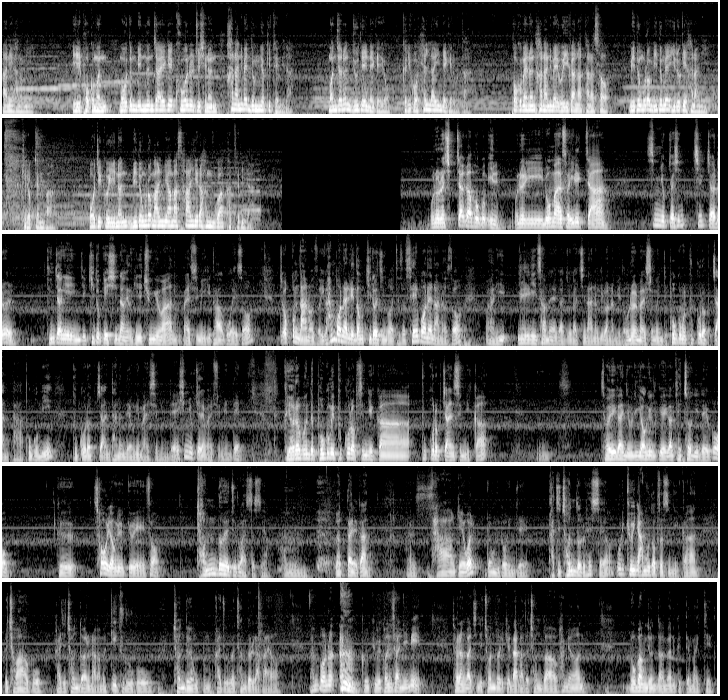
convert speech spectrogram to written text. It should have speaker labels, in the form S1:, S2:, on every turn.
S1: 아니하노니 이 복음은 모든 믿는 자에게 구원을 주시는 하나님의 능력이 됩니다. 먼저는 유대인에게요 그리고 헬라인에게로다. 복음에는 하나님의 의가 나타나서 믿음으로 믿음에 이르게 하나니 기록된 바 오직 의인은 믿음으로 말미암아 살리라 함과 같으리라.
S2: 오늘은 십자가 복음 1. 오늘 이 로마서 1장 16절 17절을 굉장히 이제 기독교 신앙에서 굉장히 중요한 말씀이기도 하고 해서 조금 나눠서 이거 한 번에 하려니 너무 길어진 것 같아서 세 번에 나눠서 한 1, 2, 3 해가지고 같이 나누기로 합니다. 오늘 말씀은 이제 복음을 부끄럽지 않다. 복음이 부끄럽지 않다는 내용의 말씀인데 16절의 말씀인데 그 여러분들 복음이 부끄럽습니까? 부끄럽지 않습니까? 저희가 이제 우리 영일교회가 개척이 되고 그 서울 영일교회에서 전도해 주러 왔었어요. 한몇 달간 한 4개월 정도 이제 같이 전도를 했어요. 우리 교인이 아무도 없었으니까 저하고 같이 전도하러 나가면 띠 두르고 전도용품 가지고 전도를 나가요. 한 번은 그 교회 권사님이 저랑 같이 이제 전도 이렇게 나가서 전도하고 하면 노방 전도하면 그때 막 이렇게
